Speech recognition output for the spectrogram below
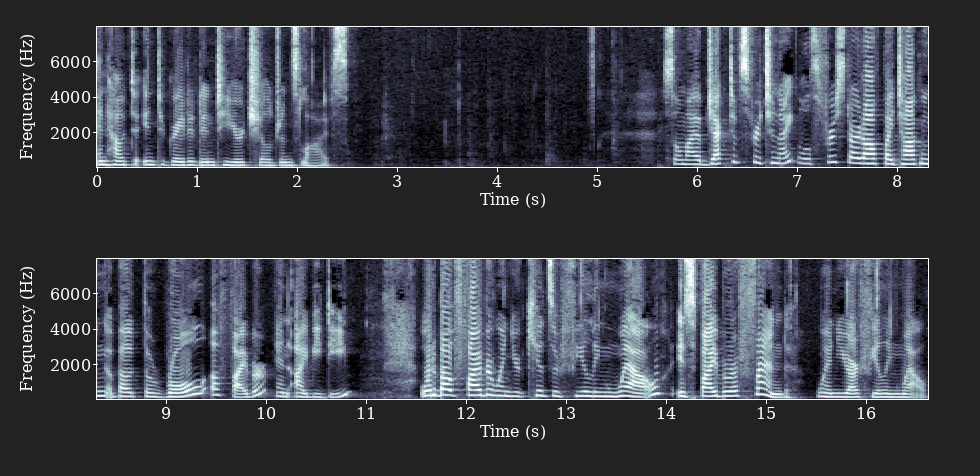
and how to integrate it into your children's lives. So my objectives for tonight, we'll first start off by talking about the role of fiber and IBD. What about fiber when your kids are feeling well? Is fiber a friend when you are feeling well?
